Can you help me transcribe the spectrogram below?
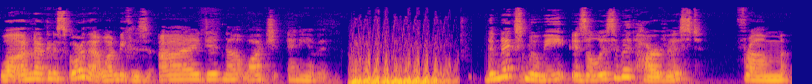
Well, I'm not going to score that one because I did not watch any of it. The next movie is Elizabeth Harvest from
